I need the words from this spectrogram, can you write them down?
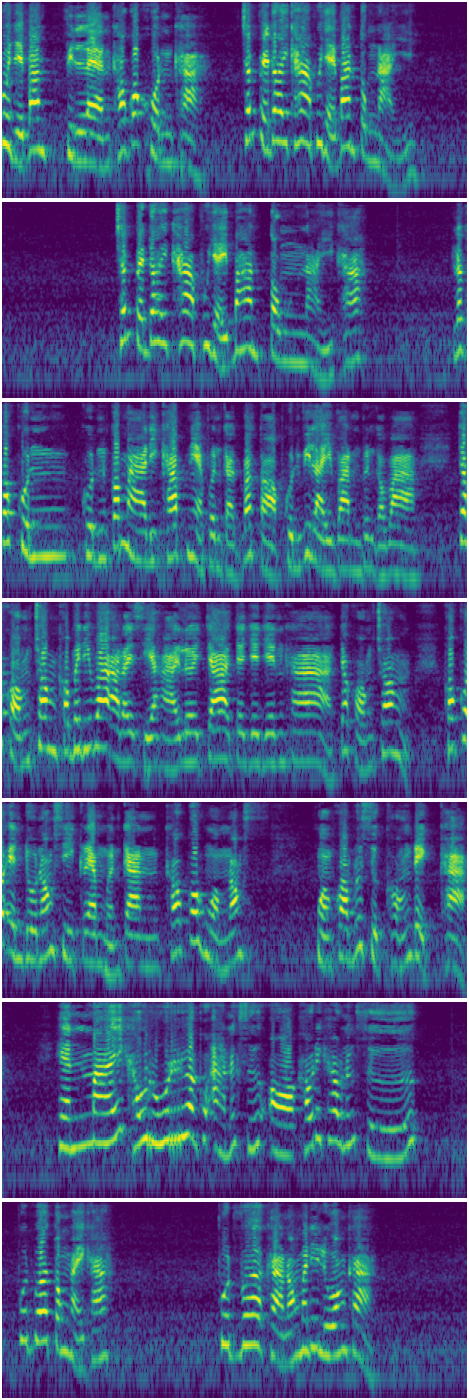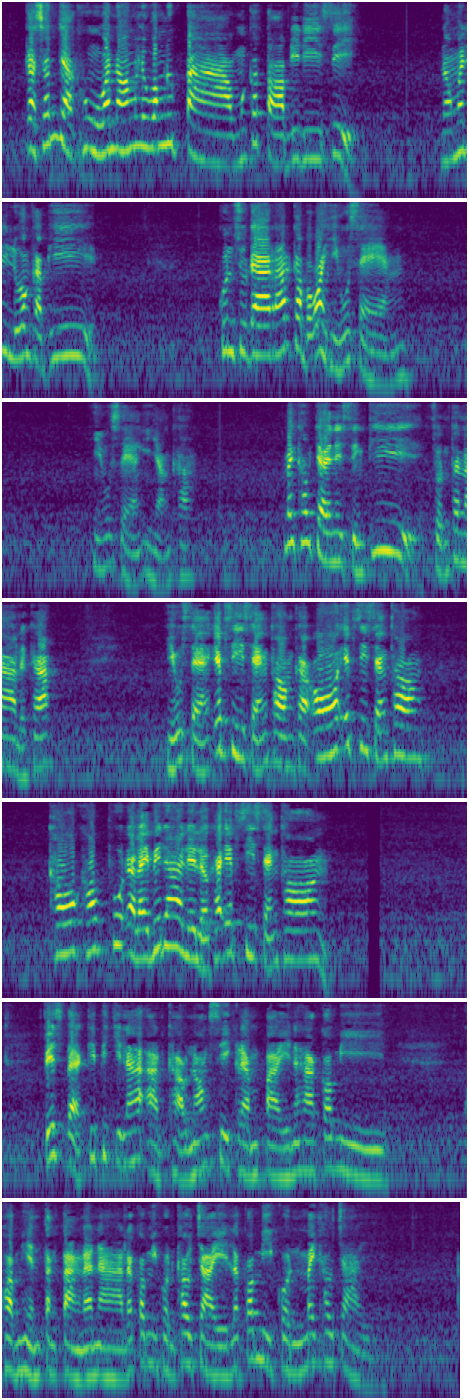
ผู้ใหญ่บ้านฟินแลนด์เขาก็คนค่ะ ฉันไปด้อยค่าผู้ใหญ่บ้านตรงไหน ฉันไปด้อยค่าผู้ใหญ่บ้านตรงไหนคะแล้วก็คุณคุณก็มาดีครับเนี่ยเพิ่นกับมาตอบคุณวิไลวันเพิ่นกับว่า เจ้าของช่องเขาไม่ได้ว่าอะไรเสียหายเลยจ้าใจเย็นๆค่ะ เจ้าของช่องเขาก็เอ็นดูน้องซีแกรมเหมือนกันเขาก็ห่วงน้องห่วงความรู้สึกของเด็กค่ะ เห็นไหมเขารู้เรื่องเขาอ่านหนังสือออกเขาได้เข้าหนังสือ พูดวอร์ตรงไหนคะ พูดเวอร์ค่ะ น้องไม่ได้ล้วงค่ะก็ฉันอยากหูว่าน้องล้วงหรือเปล่า มันก็ตอบดีๆสิ น้องไม่ได้ล้วงค่ะพี่ คุณสุดารัตน์ก็บอกว่าหิวแสง หิวแสงอีกอย่างคะไม่เข้าใจในสิ่งที่สนทนาเลยคะหิวแสง FC แสงทองค่ะอ๋อ FC แสงทองเขาเขาพูดอะไรไม่ได้เลยเหรอคะ FC แสงทองฟีดแบ็ที่พี่จีน่าอ่านข่าวน้องซีแกรมไปนะคะก็มี ความเห็นต่างๆ นานา แล้วก็มีคนเข้าใจแล้วก็มีคนไม่เข้าใจ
